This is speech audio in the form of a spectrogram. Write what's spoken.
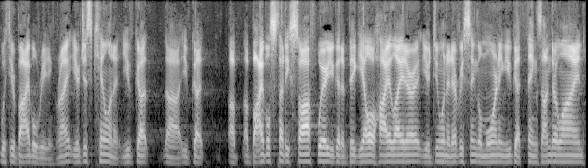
with your Bible reading, right? You're just killing it. You've got, uh, you've got a, a, Bible study software. You've got a big yellow highlighter. You're doing it every single morning. You've got things underlined.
